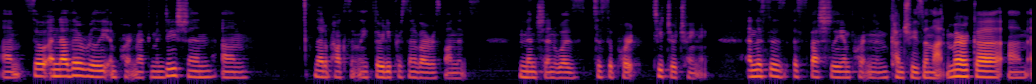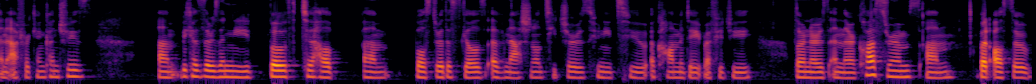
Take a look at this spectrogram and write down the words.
Um, so, another really important recommendation um, that approximately 30% of our respondents mentioned was to support teacher training. And this is especially important in countries in Latin America um, and African countries um, because there's a need both to help um, bolster the skills of national teachers who need to accommodate refugee learners in their classrooms, um, but also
